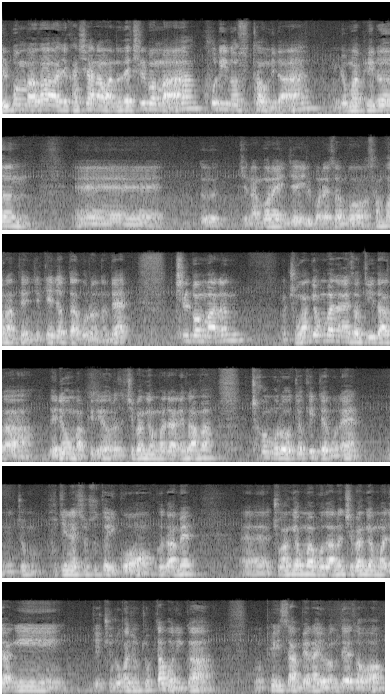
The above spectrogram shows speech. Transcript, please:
1번마가 이제 같이 하나 왔는데 7번마 쿠리노 스타오입니다. 요 마필은 에, 그 지난번에 이제 일본에서 뭐 3번한테 이제 깨졌다고 그러는데 7번마는 중앙 경마장에서 뛰다가 내려온 마필이에요. 그래서 지방 경마장에서 아마 처음으로 뛰었기 때문에 음, 좀 부진했을 수도 있고 그 다음에 중앙 경마보다는 지방 경마장이 이제 주로가 좀 좁다 보니까 뭐 페이스 안배나 이런 데서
